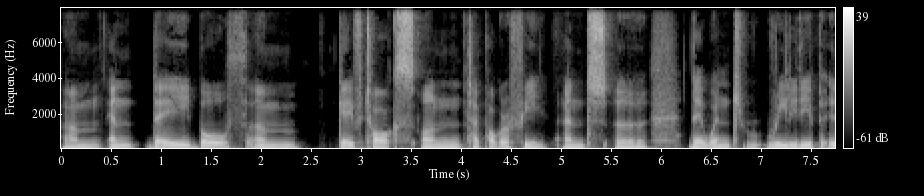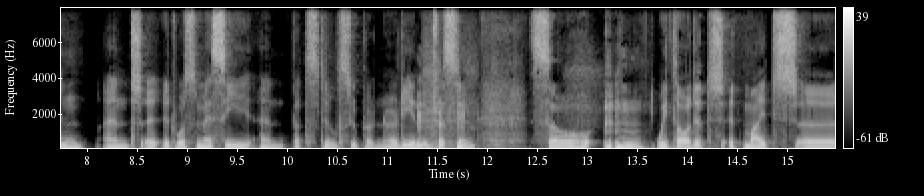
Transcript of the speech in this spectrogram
um, and they both um, gave talks on typography, and uh, they went really deep in, and uh, it was messy and but still super nerdy and interesting. so we thought it it might uh,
